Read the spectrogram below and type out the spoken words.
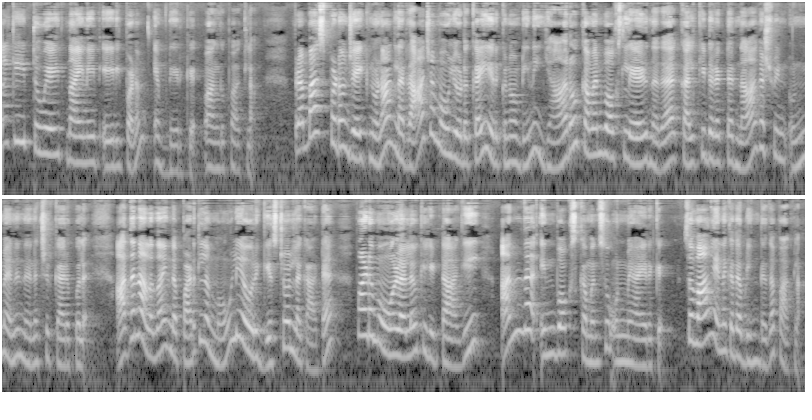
கல்கி two eight nine eight AD படம் எப்படி இருக்கு? வாங்க பார்க்கலாம். பிரபாஸ் படம் ஜெயிக்கணும்னா அதில் ராஜமௌலியோட கை இருக்கணும் அப்படின்னு யாரோ கமெண்ட் பாக்ஸில் எழுந்ததை கல்கி டைரக்டர் நாகஸ்வின் உண்மைன்னு நினச்சிருக்காரு போல. அதனாலதான் இந்த படத்தில் மௌலியை ஒரு கெஸ்ட் ரோலில் காட்ட படம் ஓரளவுக்கு ஹிட் ஆகி அந்த இன்பாக்ஸ் கமெண்ட்ஸும் உண்மையாயிருக்கு ஸோ வாங்க என்ன கதை அப்படின்றத பார்க்கலாம்.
